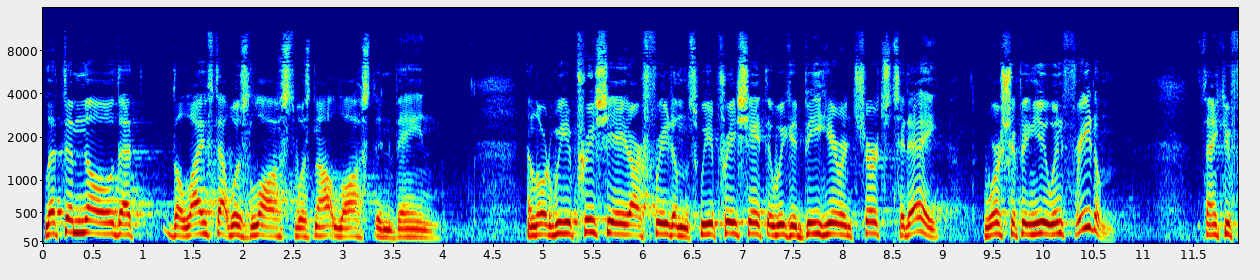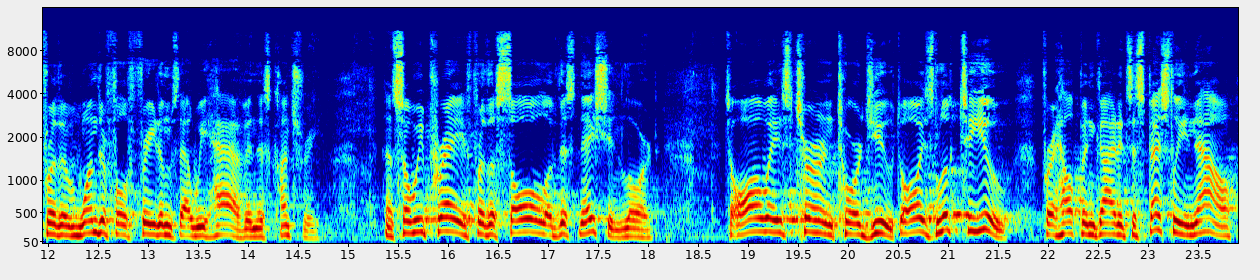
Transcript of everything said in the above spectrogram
Let them know that the life that was lost was not lost in vain. And Lord, we appreciate our freedoms. We appreciate that we could be here in church today worshiping you in freedom. Thank you for the wonderful freedoms that we have in this country. And so we pray for the soul of this nation, Lord, to always turn toward you, to always look to you for help and guidance, especially now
